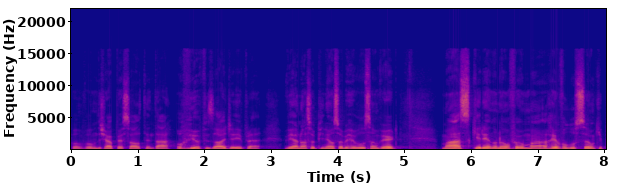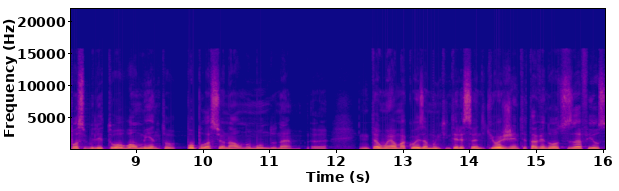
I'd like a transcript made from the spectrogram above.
vamos deixar o pessoal tentar ouvir o episódio aí para ver a nossa opinião sobre a Revolução Verde. Mas, querendo ou não, foi uma revolução que possibilitou o aumento populacional no mundo, né? Eh, então é uma coisa muito interessante que hoje a gente está vendo outros desafios.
